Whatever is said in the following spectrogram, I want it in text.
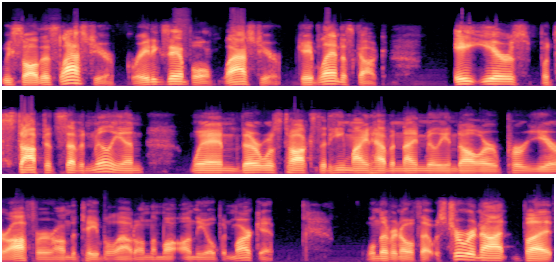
We saw this last year. Great example last year. Gabe Landeskog, eight years, but stopped at seven million when there was talks that he might have a nine million dollar per year offer on the table out on the on the open market. We'll never know if that was true or not, but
